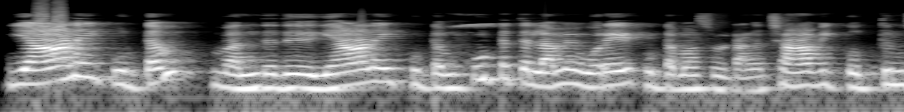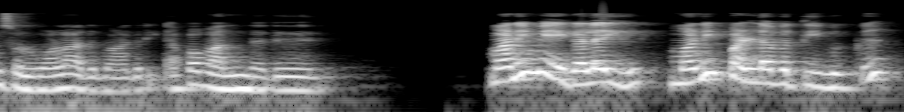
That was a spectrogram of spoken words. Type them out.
யானை கூட்டம் வந்தது. யானை கூட்டம் கூட்டத்தை எல்லாமே ஒரே கூட்டமா சொல்றாங்க. சாவி கொத்துன்னு சொல்லுவோம்ல அது மாதிரி. அப்ப வந்தது. மணிமேகலை மணிப்பல்லவ தீவுக்கு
